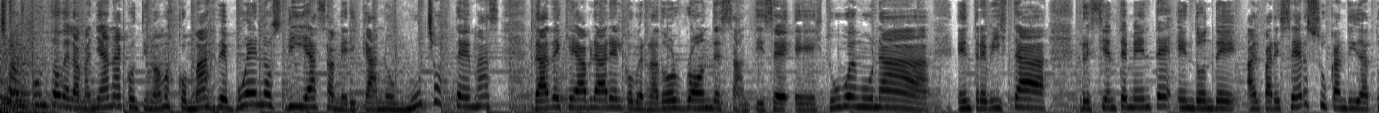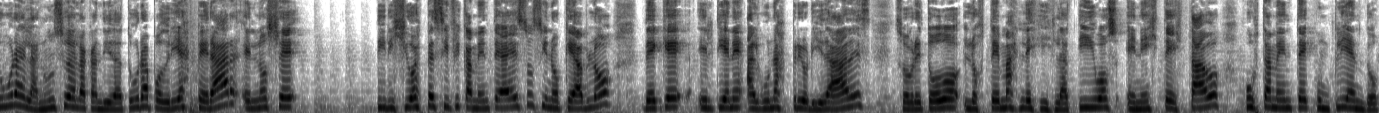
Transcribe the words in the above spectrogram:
8 en punto de la mañana continuamos con más de Buenos Días Americano. Muchos temas da de qué hablar el gobernador Ron DeSantis. Eh, eh, estuvo en una entrevista recientemente en donde al parecer su candidatura, el anuncio de la candidatura podría esperar. Él no se dirigió específicamente a eso, sino que habló de que él tiene algunas prioridades, sobre todo los temas legislativos en este estado, justamente cumpliendo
